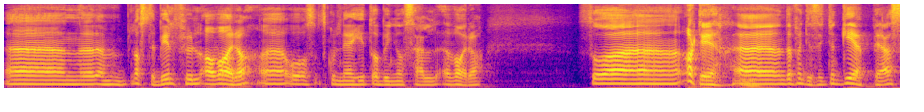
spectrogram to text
Eh, En, lastebil full av varer, eh, og skulle ned hit og begynne å selge varer. Så eh, artig. Det fantes ikke noe GPS,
